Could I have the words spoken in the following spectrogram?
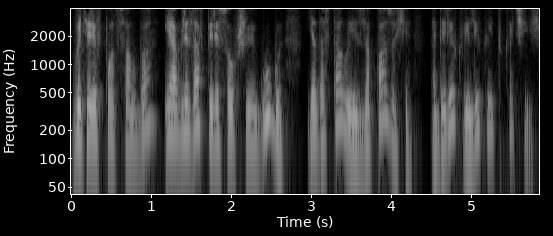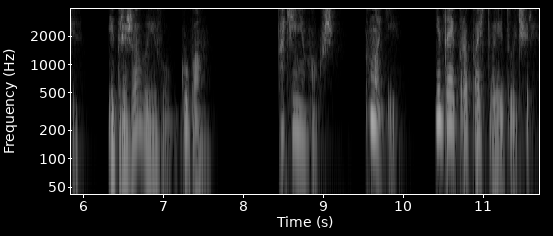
Вытерев пот со лба и облизав пересохшие губы, я достала из-за пазухи оберег великой ткачихи и прижала его к губам. «Покинь, Мокш, помоги, не дай пропасть твоей дочери.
